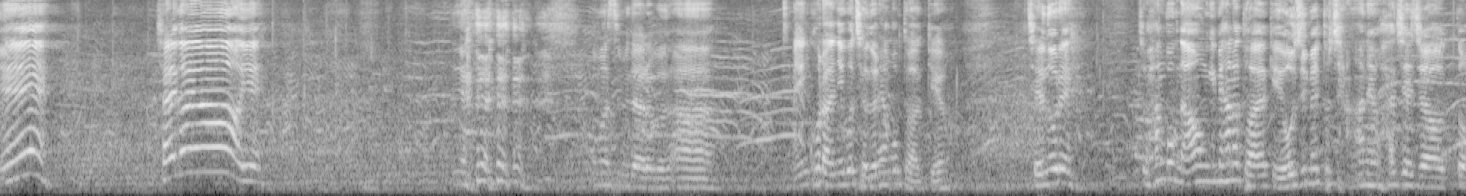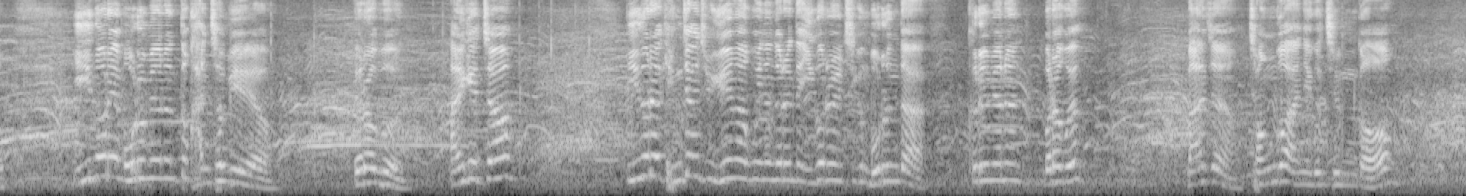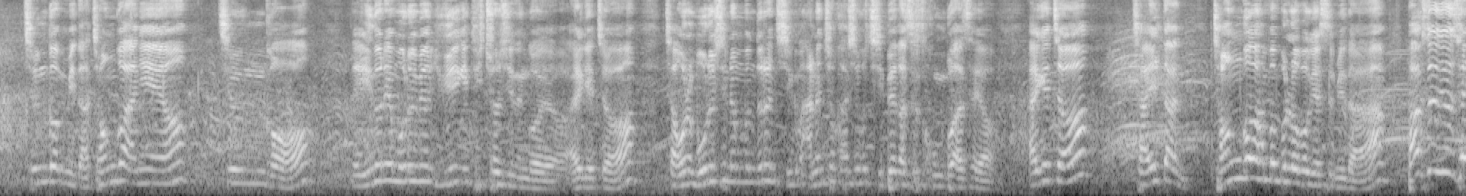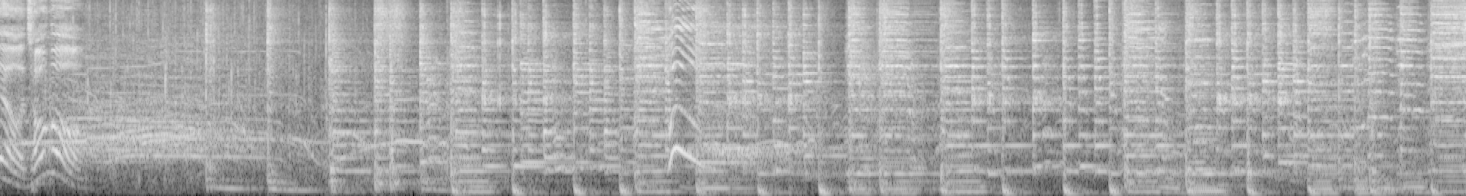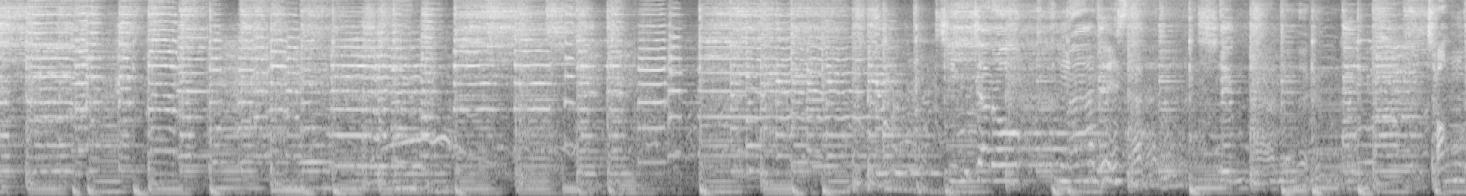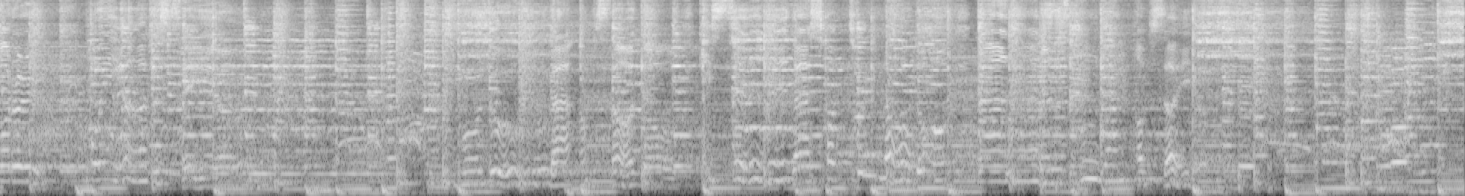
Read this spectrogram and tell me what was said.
예. 잘 가요. 예. 고맙습니다, 여러분. 아, 앵콜 아니고 제 노래 한 곡 더 할게요. 제 노래 저 한 곡 나온 김에 하나 더 할게요. 요즘에 또 장안의 화제죠. 또 이 노래 모르면은 또 간첩이에요. 여러분, 알겠죠? 이 노래가 굉장히 지금 유행하고 있는 노래인데 이거를 지금 모른다. 그러면은 뭐라고요? 맞아요. 정거 아니고 증거. 증거입니다. 정거 아니에요. 증거. 네, 이 노래 모르면 유행이 뒤처지는 거예요. 알겠죠? 자, 오늘 모르시는 분들은 지금 아는 척 하시고 집에 가서 공부하세요. 알겠죠? 자, 일단 정거 한번 불러보겠습니다. 박수 주세요. 정거. 사랑하신다면 정보를 보여주세요. 모두가 없어도 키스가 서툴러도 나는 상관없어요.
